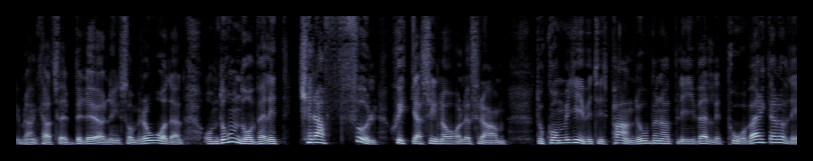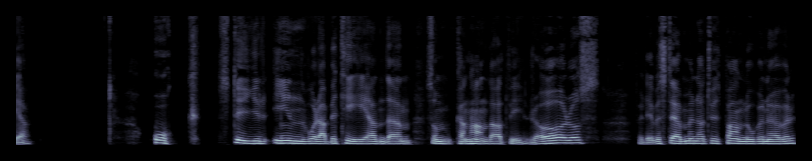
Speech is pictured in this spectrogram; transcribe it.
ibland kallas för belöningsområden. Om de då väldigt kraftfullt skickar signaler fram, då kommer givetvis pannloben att bli väldigt påverkad av det. Och styr in våra beteenden som kan handla att vi rör oss, för det bestämmer naturligtvis pannloben över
